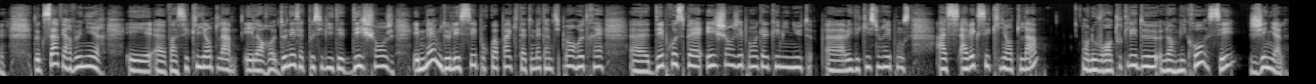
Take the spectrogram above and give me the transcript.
Donc ça, faire venir et euh, enfin ces clientes là et leur donner cette possibilité d'échange et même de laisser pourquoi pas quitte à te mettre un petit peu en retrait euh, des prospects échanger pendant quelques minutes avec des questions-réponses avec ces clientes là en ouvrant toutes les deux leur micro, c'est génial.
